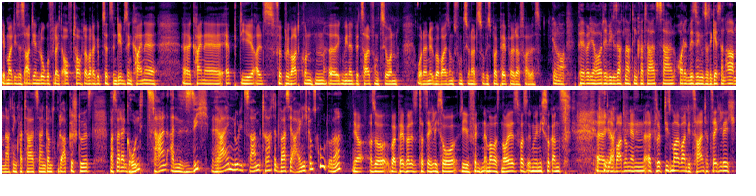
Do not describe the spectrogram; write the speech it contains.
eben mal dieses Adyen-Logo vielleicht auftaucht. Aber da gibt es jetzt in dem Sinn keine, äh, keine App, die als für Privatkunden äh, irgendwie eine Bezahlung Bezahlfunktion oder eine Überweisungsfunktion hat, so wie es bei PayPal der Fall ist. Genau. PayPal ja heute, wie gesagt, nach den Quartalszahlen, oder beziehungsweise gestern Abend nach den Quartalszahlen ganz gut abgestürzt. Was war der Grund? Zahlen an sich rein, nur die Zahlen betrachtet, war es ja eigentlich ganz gut, oder? Ja, also bei PayPal ist es tatsächlich so, die finden immer was Neues, was irgendwie nicht so ganz äh, die ja. Erwartungen äh, trifft. Diesmal waren die Zahlen tatsächlich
